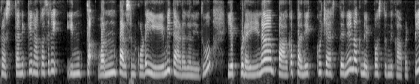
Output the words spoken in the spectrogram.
ప్రస్తుతానికి నాకు అసలు ఇంత వన్ పర్సెంట్ కూడా ఏమీ తేడగలేదు ఎప్పుడైనా బాగా పని ఎక్కువ చేస్తేనే నాకు నొప్పి వస్తుంది కాబట్టి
